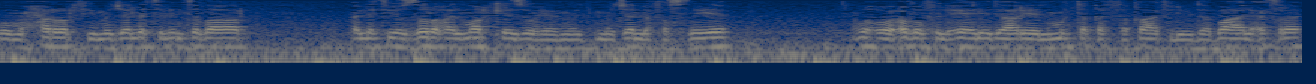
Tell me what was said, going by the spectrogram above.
ومحرر في مجلة الانتظار التي يصدرها المركز وهي مجلة فصلية. وهو عضو في الهيئة الإدارية للملتقى الثقافي لأدباء العترة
